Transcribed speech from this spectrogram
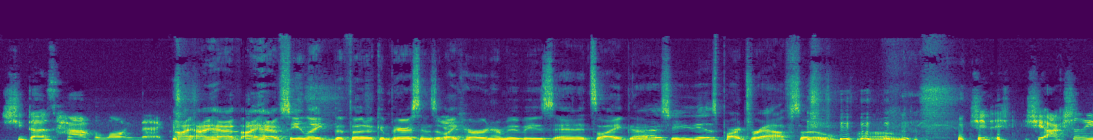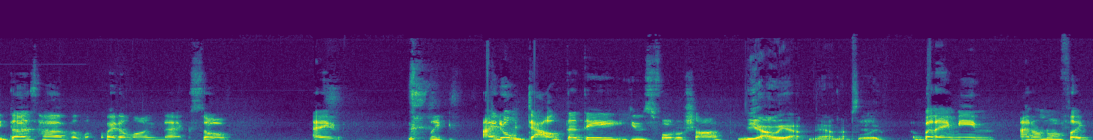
she does have a long neck. I, I have I have seen like the photo comparisons of like her and her movies, and it's like ah, she is part giraffe. So um, she she actually does have a, quite a long neck. So I like I don't doubt that they use Photoshop, yeah, oh yeah, yeah, absolutely. but I mean I don't know if like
